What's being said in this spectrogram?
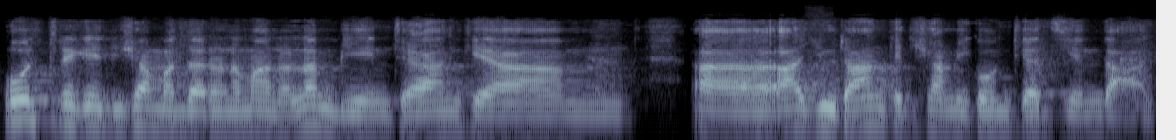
oltre che diciamo, a dare una mano all'ambiente anche a, a, a aiuta anche diciamo, i conti aziendali.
